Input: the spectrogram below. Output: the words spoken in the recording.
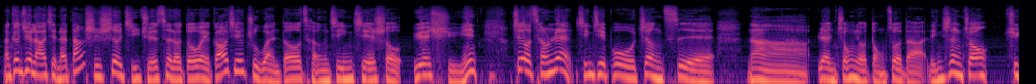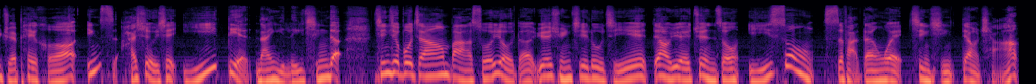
那根据了解呢，当时涉及决策的多位高阶主管都曾经接受约询，只有曾任经济部政次那任中油董座的林胜忠拒绝配合，因此还是有一些疑点。难以厘清的，经济部将把所有的约询记录及调阅卷宗移送司法单位进行调查。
